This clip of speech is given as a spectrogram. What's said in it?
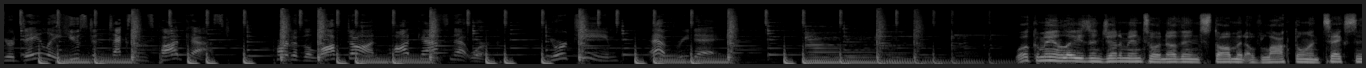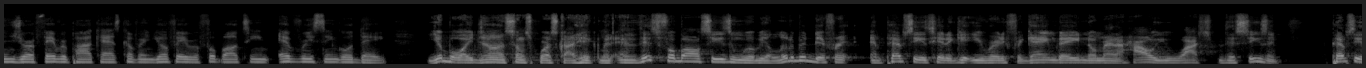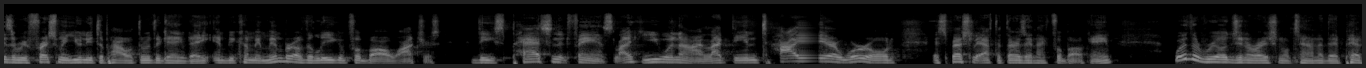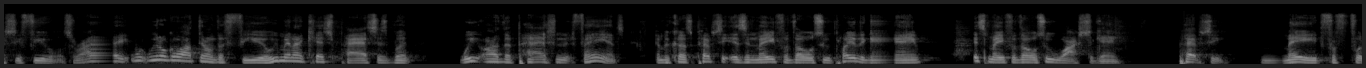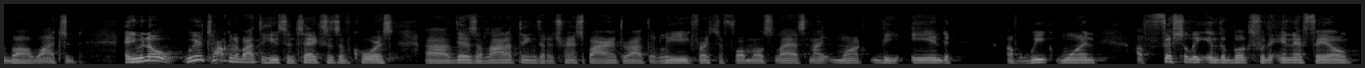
your daily Houston Texans podcast, part of the Locked On Podcast Network. Your team every day. Welcome in, ladies and gentlemen, to another installment of Locked On Texans, your favorite podcast covering your favorite football team every single day. Your boy John, some sports guy Hickman, and this football season will be a little bit different. And Pepsi is here to get you ready for game day, no matter how you watch this season. Pepsi is a refreshment you need to power through the game day and become a member of the League of Football Watchers. These passionate fans, like you and I, like the entire world, especially after Thursday night football game, we're the real generational talent that Pepsi fuels, right? We don't go out there on the field. We may not catch passes, but we are the passionate fans. And because Pepsi isn't made for those who play the game, it's made for those who watch the game. Pepsi, made for football watching. And you know, we're talking about the Houston Texans, of course. Uh, there's a lot of things that are transpiring throughout the league. First and foremost, last night marked the end of week one, officially in the books for the NFL.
